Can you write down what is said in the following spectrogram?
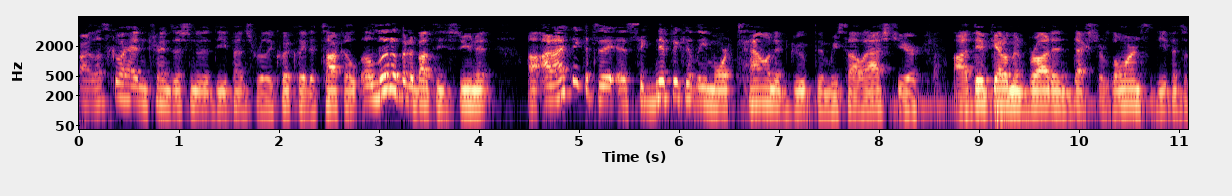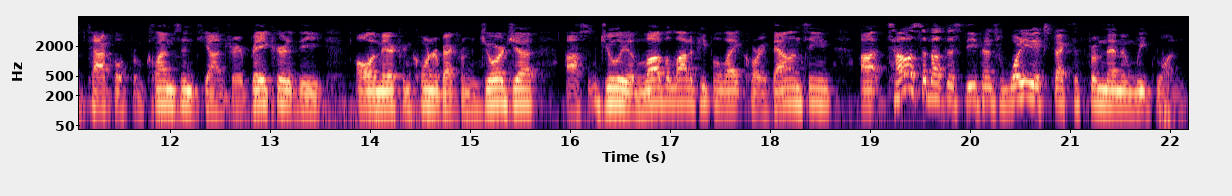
All right, let's go ahead and transition to the defense really quickly to talk a, a little bit about this unit. Uh, and I think it's a, a, significantly more talented group than we saw last year. Uh, Dave Gettleman brought in Dexter Lawrence, the defensive tackle from Clemson, DeAndre Baker, the All-American cornerback from Georgia, uh, Julian Love. A lot of people like Corey Ballentine. Uh, tell us about this defense. What do you expect from them in Week One?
